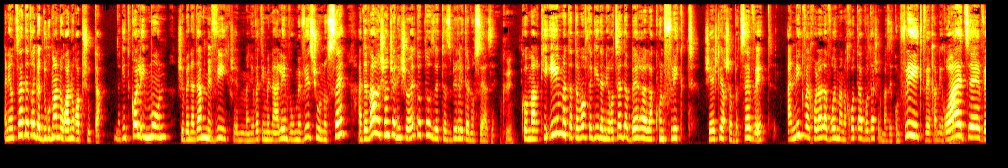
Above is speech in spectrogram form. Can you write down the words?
אני רוצה לתת רגע דוגמה נורא נורא פשוטה. נגיד כל אימון שבן אדם מביא, כשאני עובדת עם מנהלים והוא מביא איזשהו נושא, הדבר הראשון שאני שואלת אותו זה תסביר לי את הנושא הזה. אוקיי. כלומר, כי אם אתה תבוא ותגיד, אני רוצה לדבר על הקונפליקט שיש לי עכשיו בצוות, אני כבר יכולה לבוא עם הנחות העבודה של מה זה קונפליקט, ואיך אני רואה את זה, ו-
